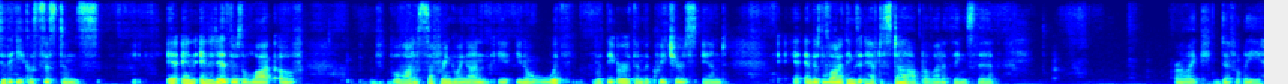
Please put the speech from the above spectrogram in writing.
to the ecosystems. And, and, and it is. There's a lot of a lot of suffering going on you know with with the earth and the creatures and and there's a lot of things that have to stop a lot of things that are like definitely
